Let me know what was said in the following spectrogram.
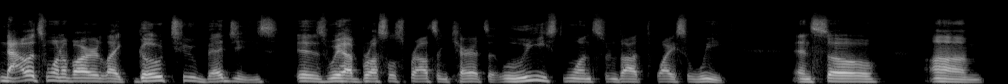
now it's one of our like go-to veggies is we have Brussels sprouts and carrots at least once or not twice a week. And so um,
